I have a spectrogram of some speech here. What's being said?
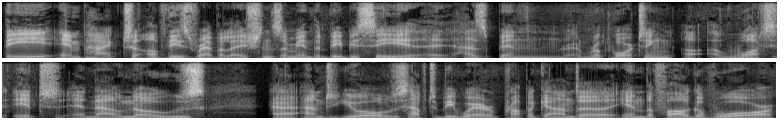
The impact of these revelations, I mean, the BBC uh, has been reporting uh, uh, what it now knows, uh, and you always have to beware of propaganda in the fog of war.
